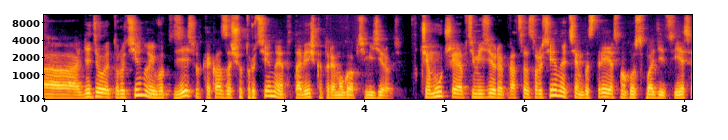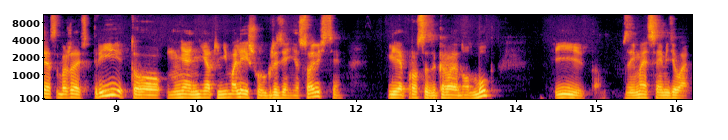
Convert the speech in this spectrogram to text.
я делаю эту рутину, и вот здесь вот как раз за счет рутины это та вещь, которую я могу оптимизировать. Чем лучше я оптимизирую процесс рутины, тем быстрее я смогу освободиться. Если я освобождаюсь в 3, то у меня нет ни малейшего угрызения совести, и я просто закрываю ноутбук и там, занимаюсь своими делами.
